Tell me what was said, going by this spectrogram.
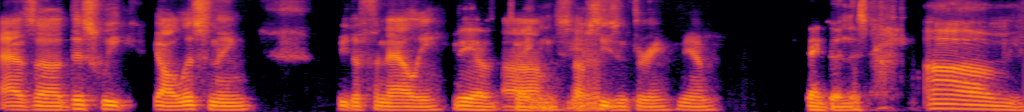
as uh this week, y'all listening, be the finale yeah, um, Titans, of season three. Yeah. Thank goodness. Um,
